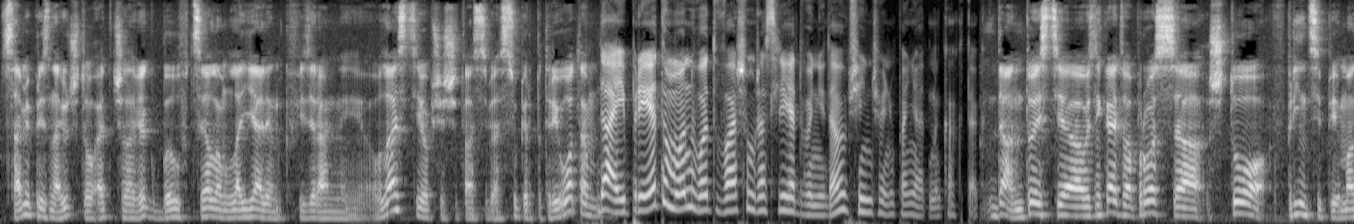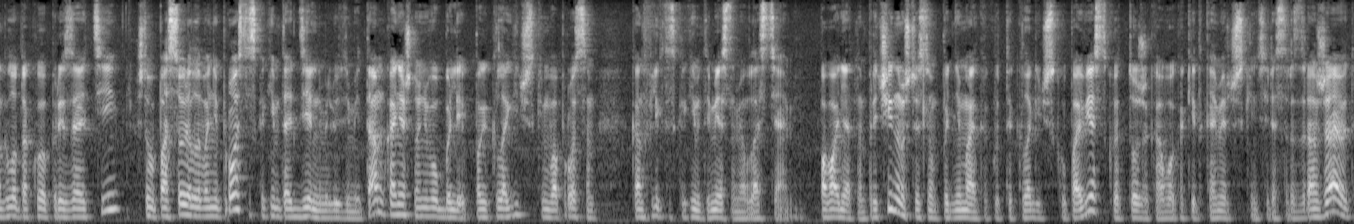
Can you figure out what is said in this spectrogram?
сами признают, что этот человек был в целом лоялен к федеральной власти, вообще считал себя суперпатриотом. Да, и при этом он вот в вашем расследовании, да, вообще ничего не понятно, как так? Да, ну то есть э, возникает вопрос, э, что в принципе могло такое произойти, чтобы поссорил его не просто с какими-то отдельными людьми. Там, конечно, у него были по экологическим экологическим вопросам конфликты с какими-то местными властями. По понятным причинам, что если он поднимает какую-то экологическую повестку, это тоже кого какие-то коммерческие интересы раздражают.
